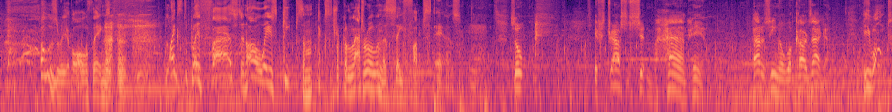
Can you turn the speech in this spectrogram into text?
hosiery of all things. Likes to play fast and always keep some extra collateral in the safe upstairs. So, if Strauss is sitting behind him, how does he know what cards I got? He won't.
